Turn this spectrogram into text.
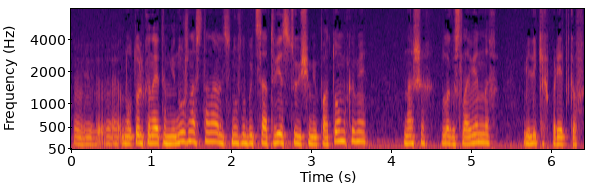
Э, но только на этом не нужно останавливаться, нужно быть соответствующими потомками наших благословенных великих предков.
